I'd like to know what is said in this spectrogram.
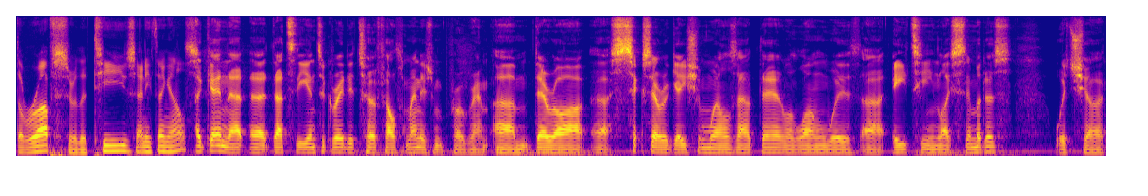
the roughs or the tees? Anything else? Again, that, uh, that's the integrated turf health management program. Um, there are uh, six irrigation wells out there, along with uh, 18 lysimeters, which are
